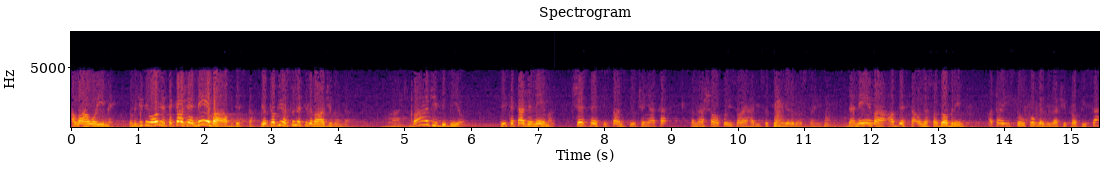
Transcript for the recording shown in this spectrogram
Allahovo ime. No, međutim, ovdje se kaže nema abdesta. Je to bio sunnet ili vađiv onda? Vađiv bi bio. Gdje se kaže nema. 16 islamskih učenjaka sam našao koji su ovaj hadis ocjenio vjerodostojnim. Da nema abdesta, odnosno dobrim, a to je isto u pogledu, znači propisa,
